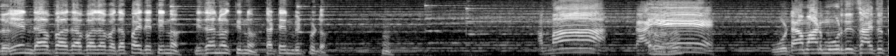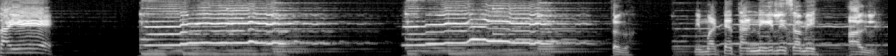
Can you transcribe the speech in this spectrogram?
ದ- ಏನ್ ದಪ ದಪ ದಪ ದಪ ಇದೆ ತಿನ್ನು. ನಿಧಾನವಾಗಿ ತಿನ್ನು ತಟ್ಟೆನ್ ಬಿಟ್ಬಿಟ್ಟು. ಅಮ್ಮ ತಾಯಿ ಊಟ ಮಾಡಿ ಮೂರ್ ದಿವಸ ಆಯ್ತು ತಾಯಿ. ತಗೋ. ನಿಮ್ಮ ಹೊಟ್ಟೆ ತಣ್ಣಗಿರ್ಲಿ ಸ್ವಾಮಿ. ಆಗ್ಲಿ.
